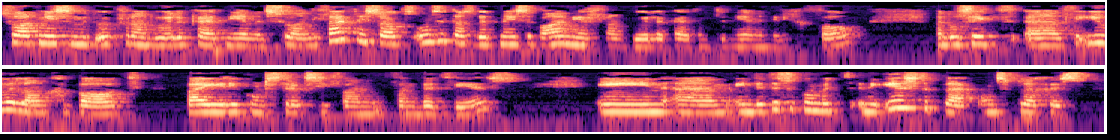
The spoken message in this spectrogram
swart mense moet ook verantwoordelikheid neem en so aan. Die feit is saaks ons het as wit mense baie meer verantwoordelikheid om te neem in hierdie geval. Want ons het uh, vir eeue lank gebaat by hierdie konstruksie van van wit wees. En ehm um, en dit is hoekom dit in die eerste plek ons plig is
